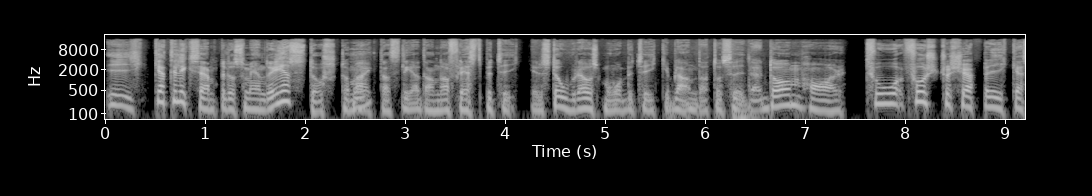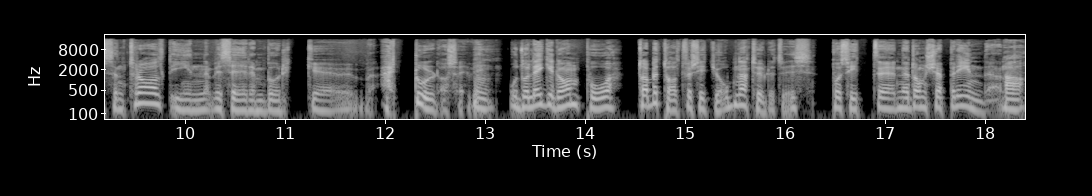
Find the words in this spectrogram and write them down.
ICA till exempel, då, som ändå är störst och Mm. marknadsledande, har flest butiker, stora och små butiker blandat och så vidare. De har två, först så köper ICA centralt in, vi säger en burk eh, ärtor då säger vi. Mm. Och då lägger de på, tar betalt för sitt jobb naturligtvis, på sitt, eh, när de köper in den. Ja,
